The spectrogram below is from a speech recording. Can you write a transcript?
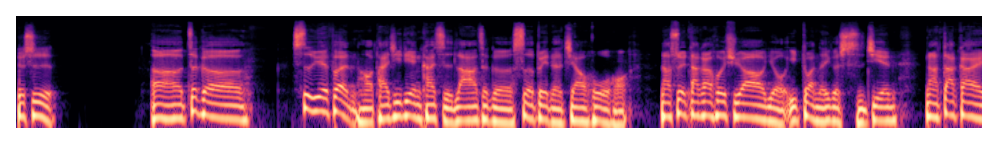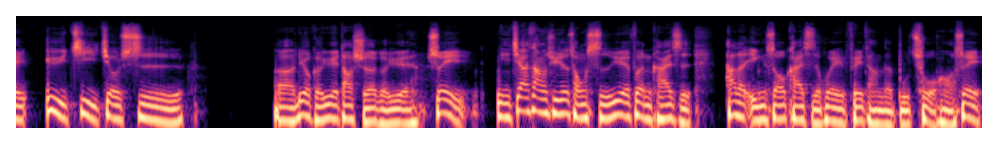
就是呃这个四月份哈，台积电开始拉这个设备的交货哈，那所以大概会需要有一段的一个时间，那大概预计就是。呃，六个月到十二个月，所以你加上去就从十月份开始，它的营收开始会非常的不错哈。所以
